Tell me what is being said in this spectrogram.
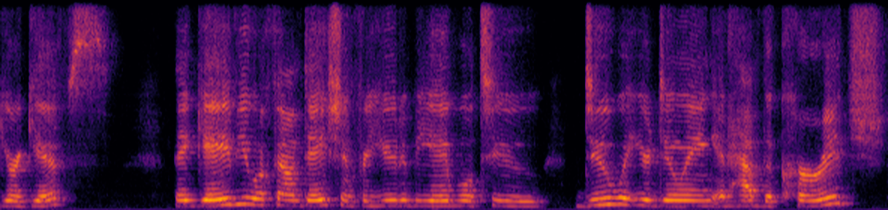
your gifts. They gave you a foundation for you to be able to do what you're doing and have the courage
